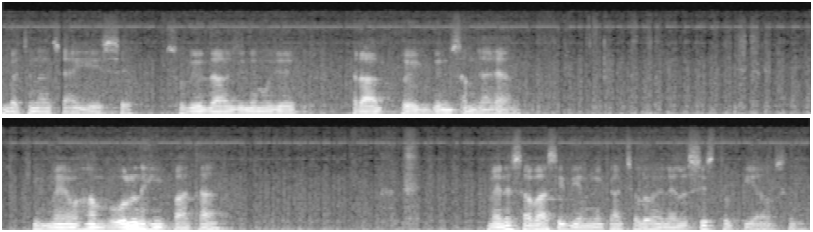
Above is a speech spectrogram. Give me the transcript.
बचना चाहिए इससे। सुधीरदास जी ने मुझे रात को एक दिन समझाया कि मैं वहाँ बोल नहीं पाता। मैंने शाबाशी दी, हमने कहा, चलो एनालिसिस तो किया उसने।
